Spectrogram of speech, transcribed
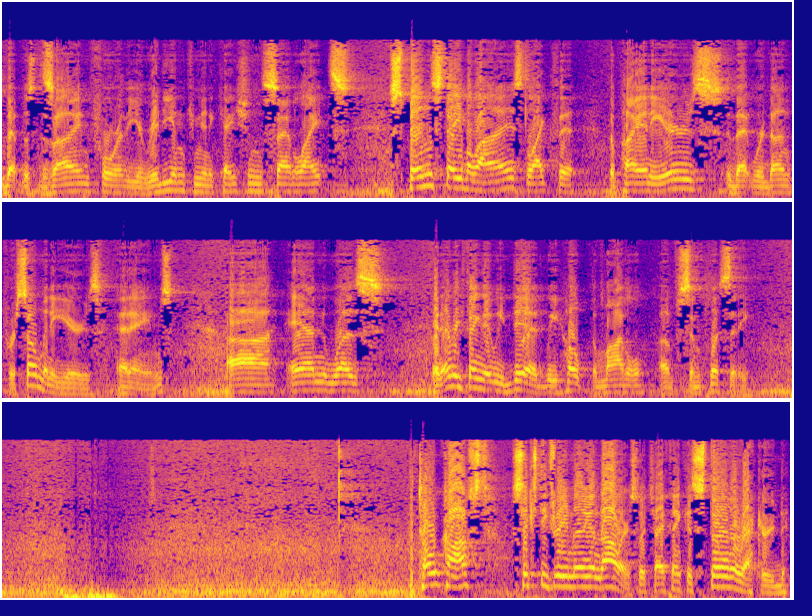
that was designed for the Iridium communications satellites, spin stabilized like the, the Pioneers that were done for so many years at Ames, uh, and was in everything that we did, we hoped the model of simplicity. The total cost $63 million, which I think is still the record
